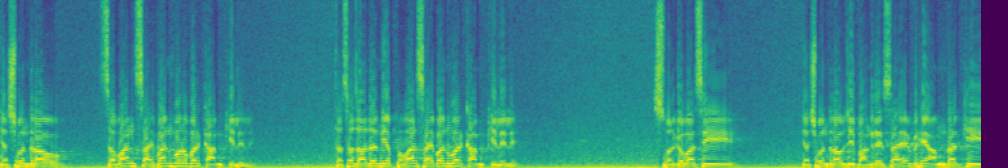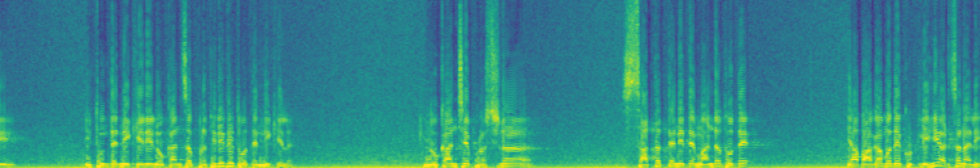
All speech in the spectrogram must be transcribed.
यशवंतराव चव्हाण साहेबांबरोबर काम केलेले. तसंच आदरणीय पवार साहेबांवर काम केलेले. स्वर्गवासी यशवंतरावजी भांगरे साहेब हे आमदारकी इथून त्यांनी केली लोकांचं प्रतिनिधित्व त्यांनी केलं. लोकांचे प्रश्न सातत्याने ते मांडत होते. या भागामध्ये कुठलीही अडचण आली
